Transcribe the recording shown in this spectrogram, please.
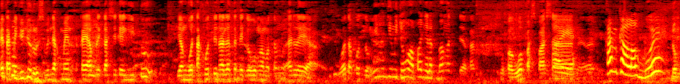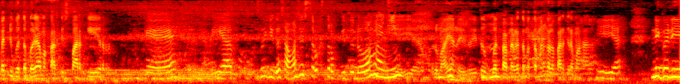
eh tapi jujur semenjak main kayak aplikasi kayak gitu yang gue takutin adalah ketika gue nggak mau tahu adalah ya gue takut dong ini anjing nih cowok apa jelek banget ya kan. Muka gue pas-pasan oh iya. ya kan. kan kalau gue dompet juga tebalnya sama kartis parkir. Oke. Iya gue juga sama sih struk-struk gitu doang anjing. Iya lumayan ya itu itu buat pamer ke teman-teman kalau parkir mahal. Iya. Ini gue di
